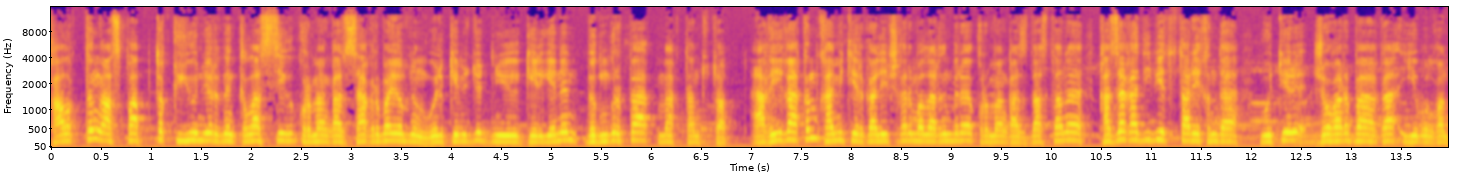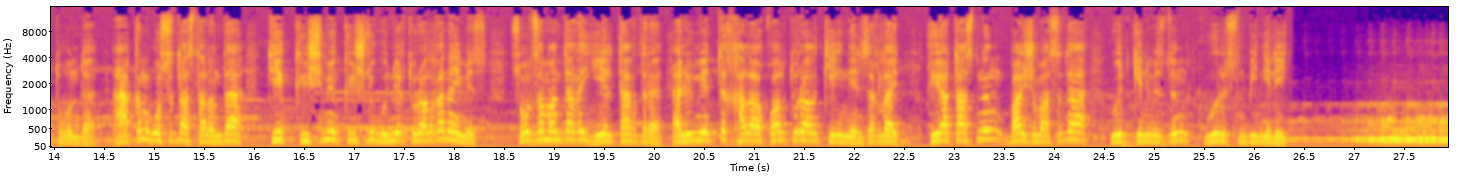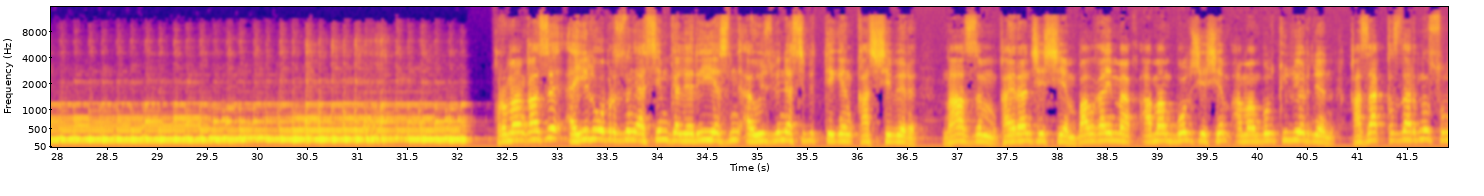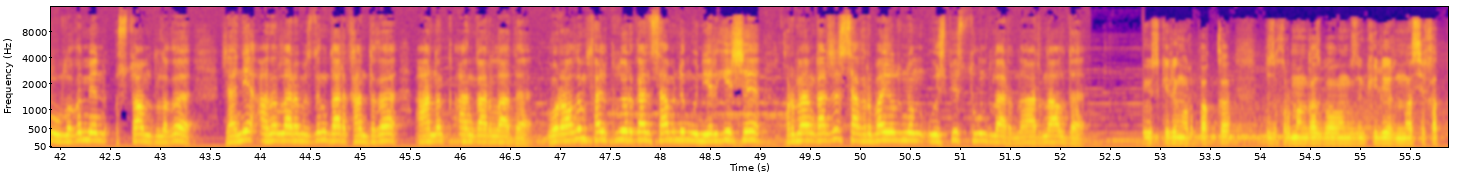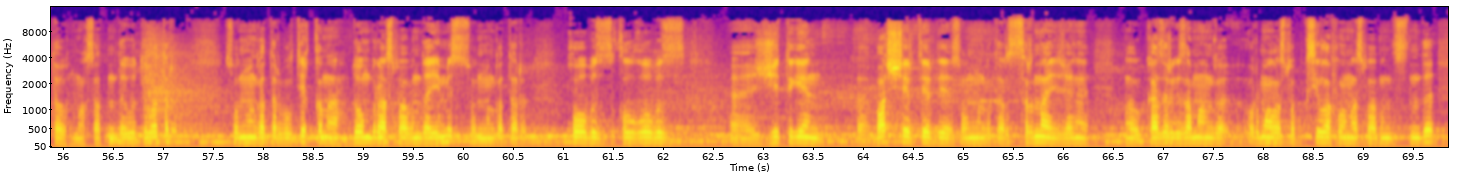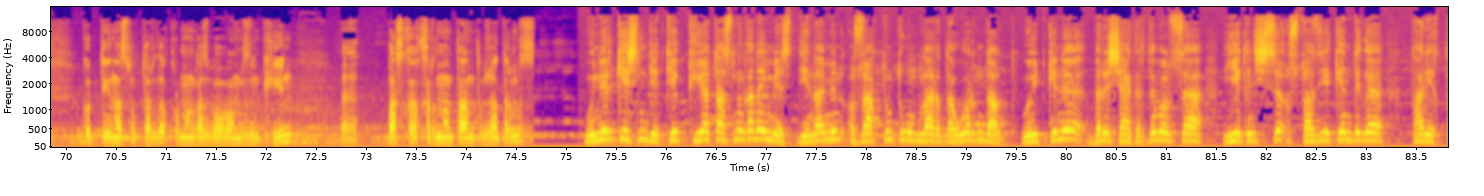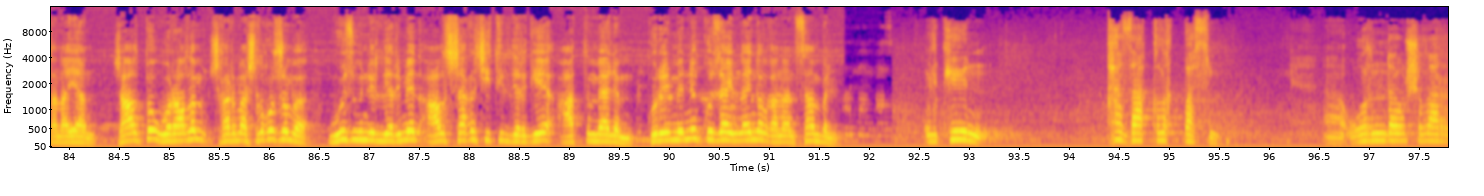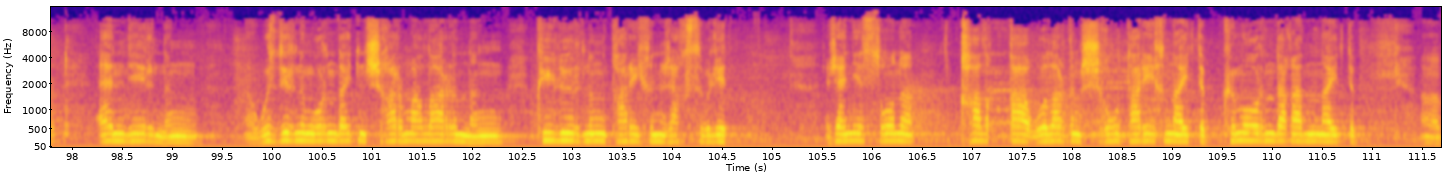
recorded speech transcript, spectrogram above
Халықтың аспаптық күй өнерінің классигі құрманғазы сағырбайұлының өлкемізде дүниеге келгенін бүгінгі ұрпақ мақтан тұтады. Ақиық ақын хамит ерғалиев шығармаларының бірі құрманғазы дастаны қазақ әдебиеті тарихында өте жоғары бағаға ие болған туынды. Ақын осы дастанында тек күйші мен күйшілік өнер туралы ғана емес сол замандағы ел тағдыры әлеуметтік хал ахуал туралы кеңінен жырлайды. Күй атасының бай жұмасы да өткеніміздің өрісін бейнелейді. Құрманғазы әйел образының әсем галереясын әуезбен әсібіттеген қас шебер. Назым қайран шешем балғаймақ аман бол шешем аман бол күйлерінен. Қазақ қыздарының сұлулығы мен ұстамдылығы және аналарымыздың дарқандығы анық аңғарылады. Оралым фольклорлық ансамблінің өнер кеші құрманғазы сағырбайұлының өшпес туындыларына арналды. Өскелең ұрпаққа біз құрманғазы бабамыздың күйлерін насихаттау мақсатында өтіп жатыр. Сонымен қатар бұл тек қана домбыра аспабында емес сонымен қатар қобыз қылқобыз жетіген бас шертерде сонымен қатар сырнай және мынау қазіргі заманғы ұрмалы аспап ксилофон аспабы сынды көптеген аспаптарда құрманғазы бабамыздың күйін басқа қырынан танытып жатырмыз. Өнер кешінде тек күй атасының ғана емес дина мен ұзақтың туындылары да орындалды. Өйткені бірі шәкірті болса екіншісі ұстаз екендігі тарихтан аян. Жалпы оралым шығармашылық ұжымы өз өнерлерімен алыс жақын шетелдерге аты мәлім. Көрерменнің көзайымына айналған ансамбль. Үлкен қазақылық басым. Орындаушылар әндерінің өздерінің орындайтын шығармаларының күйлерінің тарихын жақсы біледі. Және соны халыққа олардың шығу тарихын айтып кім орындағанын айтып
